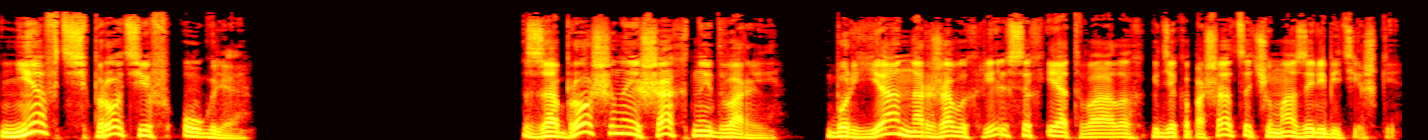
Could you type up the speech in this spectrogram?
Нефть против угля. Заброшенные шахтные дворы. Бурьян на ржавых рельсах и отвалах, где копошатся чумазые ребятишки.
